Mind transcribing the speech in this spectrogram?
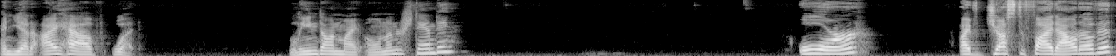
and yet I have what? leaned on my own understanding? Or I've justified out of it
